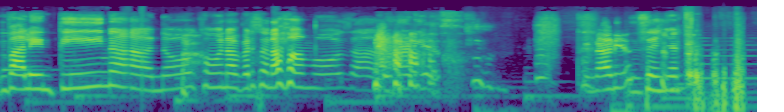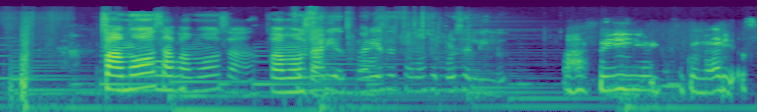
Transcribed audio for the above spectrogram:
Valentina, no, como una persona famosa. Con Arias. Con Arias. Señor. Famosa, No. famosa, Con famosa. Arias. Arias es famoso por ser lindo. Ah, sí, con Arias.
